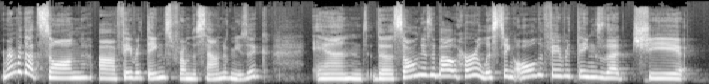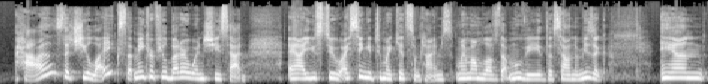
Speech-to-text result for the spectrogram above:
Remember that song, uh, Favorite Things from The Sound of Music? And the song is about her listing all the favorite things that she has, that she likes, that make her feel better when she's sad. And I used to, I sing it to my kids sometimes. My mom loves that movie, The Sound of Music. And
